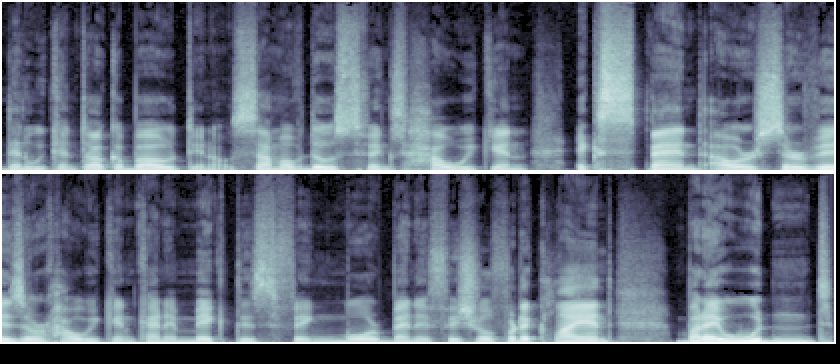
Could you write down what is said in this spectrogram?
then we can talk about you know some of those things how we can expand our service or how we can kind of make this thing more beneficial for the client. But i wouldn't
